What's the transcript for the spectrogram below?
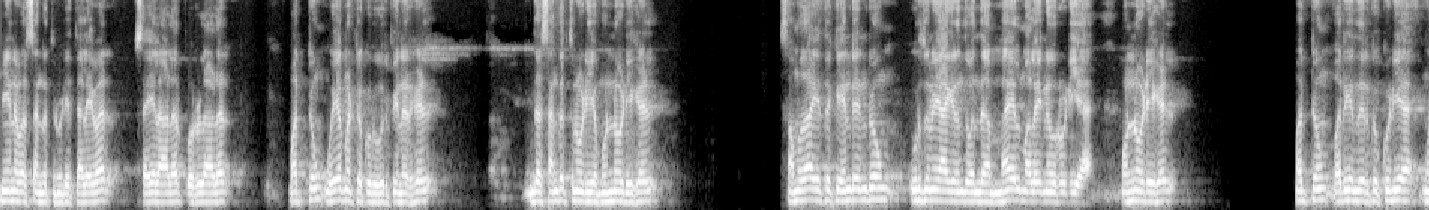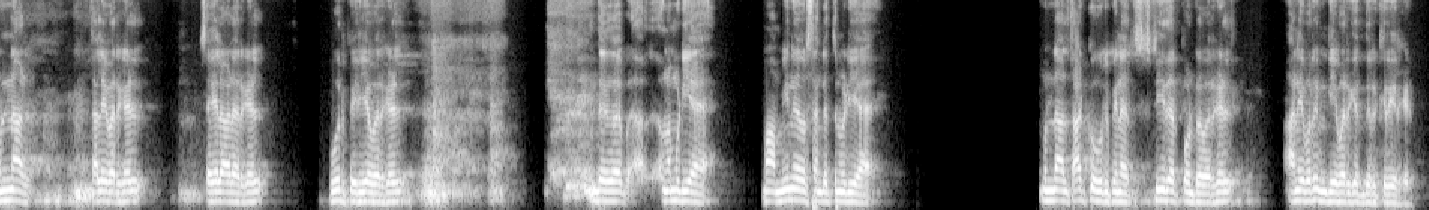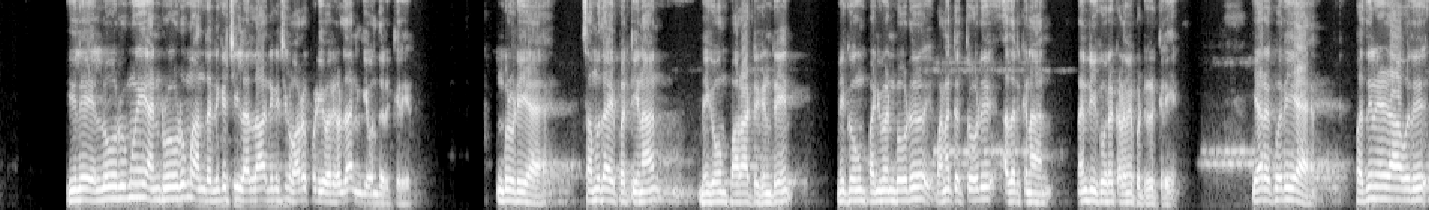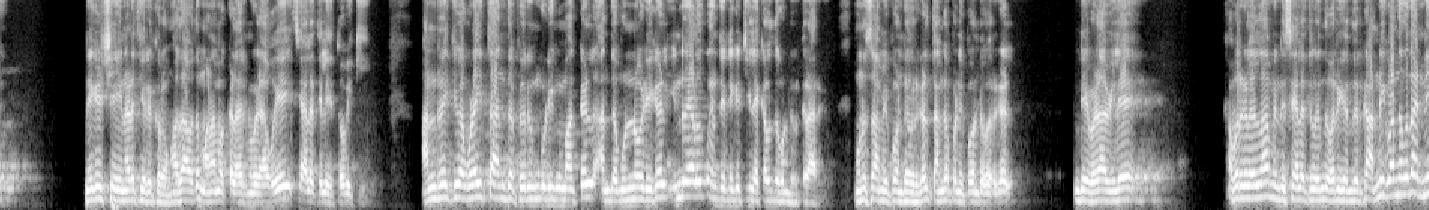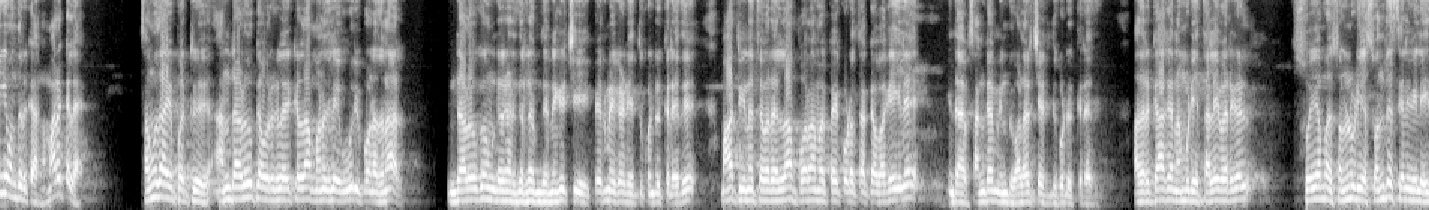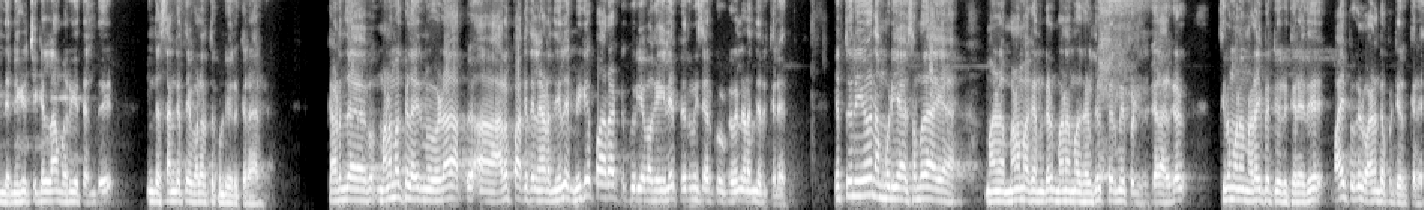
மீனவர் சங்கத்தினுடைய தலைவர் செயலாளர் பொருளாளர் மற்றும் உயர்மட்ட குழு உறுப்பினர்கள் இந்த சங்கத்தினுடைய முன்னோடிகள் சமுதாயத்துக்கு என்றென்றும் உறுதுணையாக இருந்து வந்த மேல்மலையினருடைய முன்னோடிகள் மற்றும் வருகின்றிருக்கக்கூடிய முன்னாள் தலைவர்கள் செயலாளர்கள் ஊர் பெரியவர்கள் இந்த நம்முடைய மா மீனவர் சங்கத்தினுடைய முன்னாள் தாட்கோ உறுப்பினர் ஸ்ரீதர் போன்றவர்கள் அனைவரும் இங்கே வருகின்றிருக்கிறீர்கள். இதிலே எல்லோருமே அன்றோடும் அந்த நிகழ்ச்சியில் எல்லா நிகழ்ச்சியில் வரக்கூடியவர்கள் தான் இங்கே வந்திருக்கிறீர்கள். உங்களுடைய சமுதாய பற்றி நான் மிகவும் பாராட்டுகின்றேன். மிகவும் பணிவன்போடு வணக்கத்தோடு அதற்கு நான் நன்றி கூற கடமைப்பட்டிருக்கிறேன். ஏறக்குறைய பதினேழாவது நிகழ்ச்சியை நடத்தியிருக்கிறோம். அதாவது மணமக்கள் அருமை விழாவை சேலத்திலே துவக்கி. அன்றைக்கு உழைத்த அந்த பெருங்குடி மக்கள் அந்த முன்னோடிகள் இன்றைய அளவுக்கும் இந்த நிகழ்ச்சியிலே கலந்து கொண்டிருக்கிறார்கள். முனுசாமி போன்றவர்கள் தங்கப்பணி போன்றவர்கள் இன்றைய விழாவிலே அவர்களெல்லாம் இன்று சேலத்திலிருந்து வருகின்றிருக்க அன்னைக்கு வந்தவங்க தான் இன்னைக்கு வந்திருக்காங்க. மறக்கலை. சமுதாய பற்று அந்த அளவுக்கு அவர்களுக்கெல்லாம் மனதிலே ஊறி போனதனால் இந்த அளவுக்கும் இந்த இந்த நிகழ்ச்சி பெருமை கிடைத்துக் கொண்டிருக்கிறது. மாற்று இனத்தவரெல்லாம் பொறாமைப்பை கூடத்தக்க வகையிலே இந்த சங்கம் இன்று வளர்ச்சி அடைந்து கொண்டிருக்கிறது. அதற்காக நம்முடைய தலைவர்கள் சுயம தன்னுடைய சொந்த செலவிலே இந்த நிகழ்ச்சிக்கெல்லாம் வருகை தந்து இந்த சங்கத்தை வளர்த்து கொண்டு இருக்கிறார்கள் கடந்த மணமக்கள் அறிமுக விழா அறப்பாக்கத்தில் அரப்பாக்கத்தில் நடந்ததில் மிக பாராட்டுக்குரிய வகையிலே பெருமை சேர்க்கக்கூடிய நடந்திருக்கிறது. எத்தனையோ நம்முடைய சமுதாய மண மணமகன்கள் மணமகள்கள் பெருமைப்பட்டிருக்கிறார்கள். திருமணம் நடைபெற்றிருக்கிறது வாய்ப்புகள் வழங்கப்பட்டிருக்கிறது.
